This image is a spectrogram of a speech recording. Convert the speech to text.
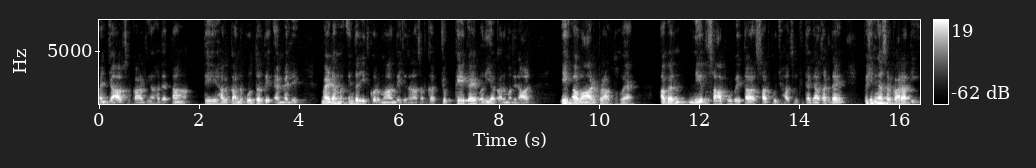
ਪੰਜਾਬ ਸਰਕਾਰ ਦੀਆਂ ਹਦਾਇਤਾਂ ਤੇ ਹਲਕਾ ਨਕੋਦਰ ਦੇ ਐਮਐਲਏ ਮੈਡਮ ਇੰਦਰਜੀਤ ਕੌਰ ਮਾਨ ਦੇ ਜਿਹਨਾਂ ਸਦਕਾ ਚੁੱਕੇ ਗਏ ਵਧੀਆ ਕਦਮਾਂ ਦੇ ਨਾਲ ਇਹ ਅਵਾਰਡ ਪ੍ਰਾਪਤ ਹੋਇਆ ਅਗਰ ਨੀਅਤ ਸਾਫ਼ ਹੋਵੇ ਤਾਂ ਸਭ ਕੁਝ ਹਾਸਲ ਕੀਤਾ ਜਾ ਸਕਦਾ ਹੈ। ਪਿਛਲੀਆਂ ਸਰਕਾਰਾਂ ਦੀ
